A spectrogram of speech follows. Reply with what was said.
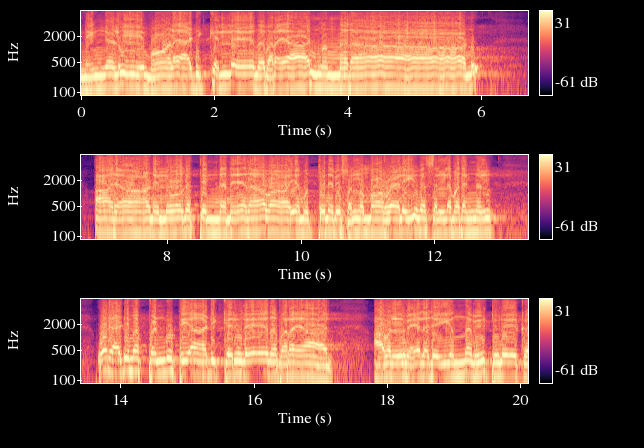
നിങ്ങൾ ഈ മോളെ അടിക്കല്ലേ എന്ന് പറയാൻ വന്നതാണ്. ആരാണ് ലോകത്തിന്റെ നേതാവായ മുത്തുനബി സ്വല്ലാഹു അലൈഹി വസല്ലമ തങ്ങൾ ഒരടിമ പെൺകുട്ടിയെ അടിക്കരുതേന്ന് പറയാൻ അവൾ വേല ചെയ്യുന്ന വീട്ടിലേക്ക്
